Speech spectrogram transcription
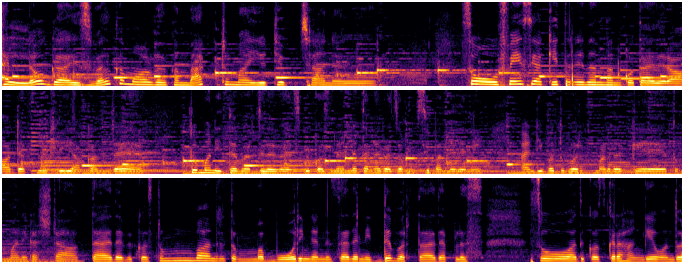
Hello guys welcome all welcome back to my YouTube channel so face ಯಾಕೆ ಈ ಥರ ಇದೆ ಅಂತ ಅನ್ಕೋತಾ ಇದ್ದೀರಾ? ಡೆಫಿನೆಟ್ಲಿ ಯಾಕಂದರೆ ತುಂಬ ನಿದ್ದೆ ಬರ್ತಿದೆ ಗೈಸ್ ಬಿಕಾಸ್ ನೆನ್ನೆ ತಾನೇ ರಜಾ ಮುಗಿಸಿ ಬಂದಿದ್ದೀನಿ. ಆ್ಯಂಡ್ ಇವತ್ತು ವರ್ಕ್ ಮಾಡೋದಕ್ಕೆ ತುಂಬಾ ಕಷ್ಟ ಆಗ್ತಾ ಇದೆ ಬಿಕಾಸ್ ತುಂಬ ಅಂದರೆ ತುಂಬ ಬೋರಿಂಗ್ ಅನ್ನಿಸ್ತಾ ಇದೆ, ನಿದ್ದೆ ಬರ್ತಾ ಇದೆ. ಪ್ಲಸ್ ಸೊ ಅದಕ್ಕೋಸ್ಕರ ಹಾಗೆ ಒಂದು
